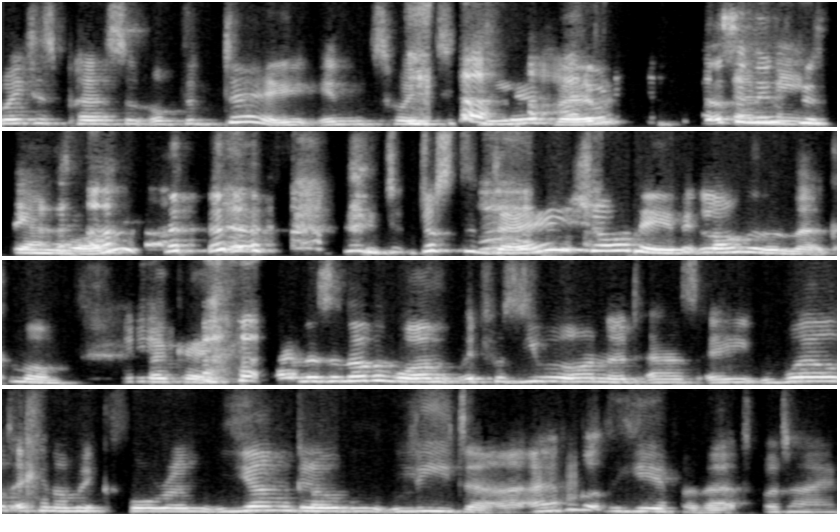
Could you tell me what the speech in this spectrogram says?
greatest person of the day in 2011. That's an interesting yeah. one. Just a day, surely, a bit longer than that. Come on. Okay. And there's another one, which was you were honored as a World Economic Forum Young Global Leader. I haven't got the year for that, but I,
